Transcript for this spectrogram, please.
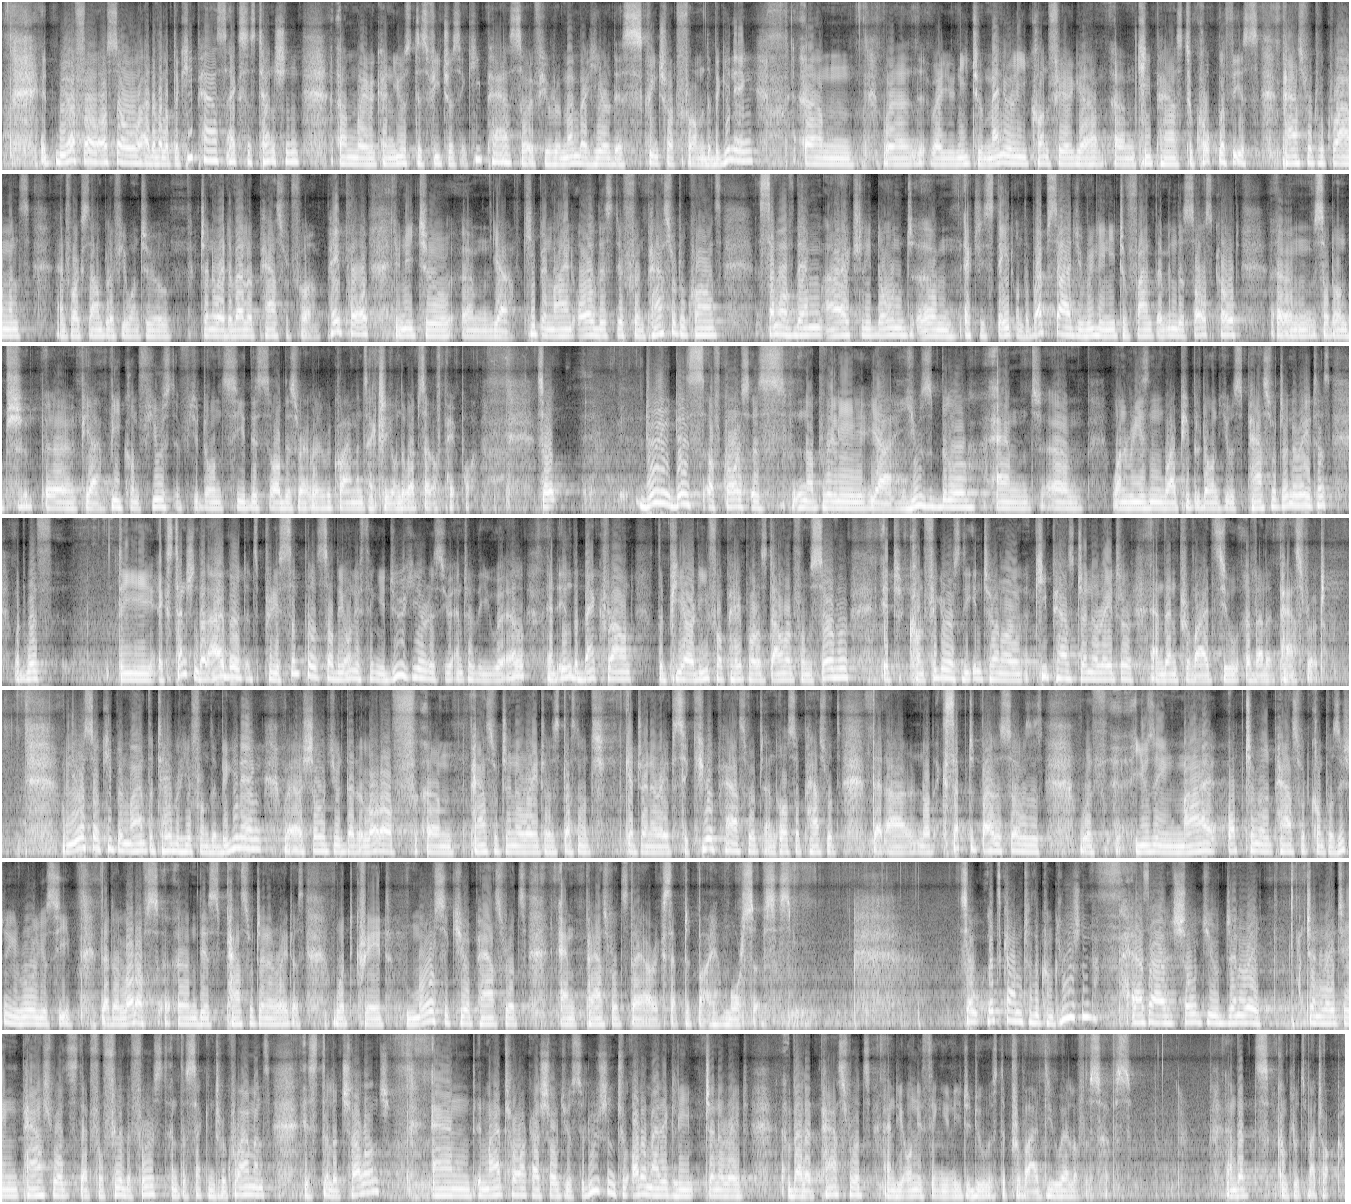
It, we offer also, I developed a KeePass X extension um, where you can use these features in KeePass. So if you remember here this screenshot from the beginning, um, where, where you need to manually configure um, KeePass to cope with these password requirements. And for example, if you want to generate a valid password for PayPal, you need to um, yeah, keep in mind all these different password requirements. Some of them are actually don't um, actually state on the website. You really need to find them in the source code. Um, so don't uh, yeah, be confused if you don't see this all these requirements actually on the website of PayPal. So doing this, of course, is not really yeah, usable and um, one reason why people don't use password generators. But with the extension that I built, it's pretty simple. So the only thing you do here is you enter the URL, and in the background, the PRD for PayPal is downloaded from the server. It configures the internal KeePass generator and then provides you a valid password. When you also keep in mind the table here from the beginning, where I showed you that a lot of um, password generators does not get generate secure passwords and also passwords that are not accepted by the services. With uh, using my optimal password compositioning rule, you see that a lot of um, these password generators would create more secure passwords and passwords that are accepted by more services. So let's come to the conclusion. As I showed you, generate, generating passwords that fulfill the first and the second requirements is still a challenge. And in my talk, I showed you a solution to automatically generate valid passwords. And the only thing you need to do is to provide the URL of the service. And that concludes my talk.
